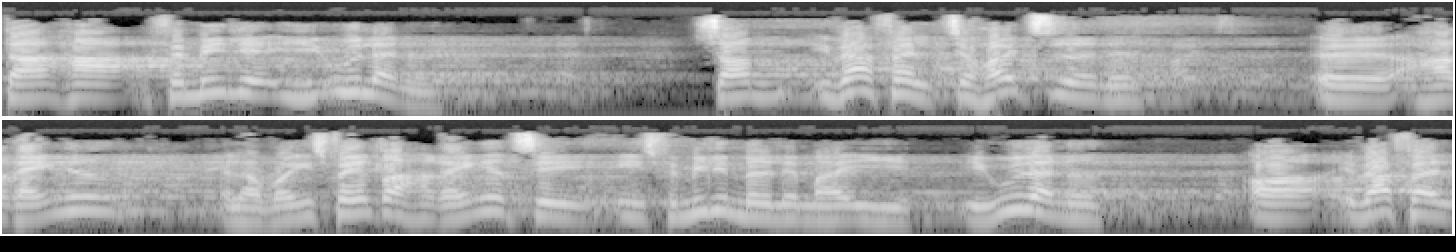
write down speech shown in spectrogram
der har familie i udlandet, som i hvert fald til højtiderne øh, har ringet, eller hvor ens forældre har ringet til ens familiemedlemmer i, i udlandet, og i hvert fald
